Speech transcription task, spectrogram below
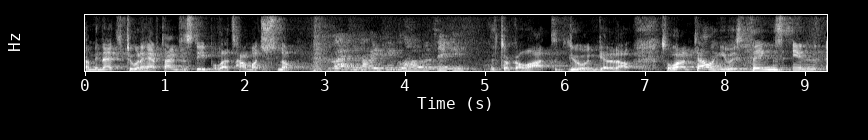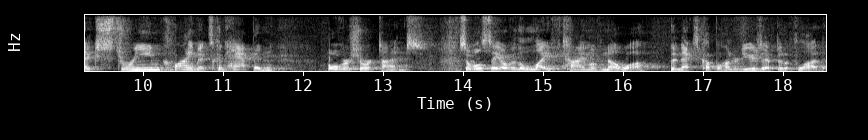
I mean, that's two and a half times the steeple. That's how much snow. Imagine how many people that would have taken. It took a lot to do it and get it out. So, what I'm telling you is things in extreme climates can happen over short times. So, we'll say over the lifetime of Noah, the next couple hundred years after the flood,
